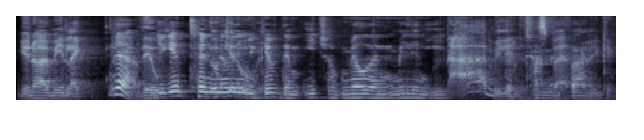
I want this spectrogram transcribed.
You know what I mean? Like Yeah, you get 10 they'll you give them each a million, million each. Nah, million is a span. Okay.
